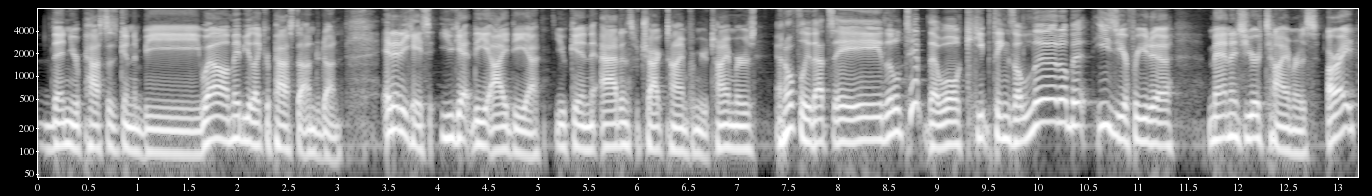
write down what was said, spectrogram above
then your pasta is going to be well maybe you like your pasta underdone. In any case you get the idea. You can add and subtract time from your timers and hopefully that's a little tip that will keep things a little bit easier for you to manage your timers. All right?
